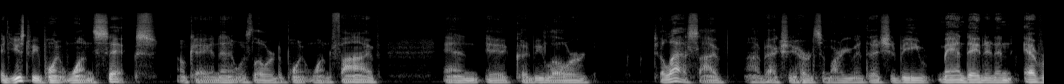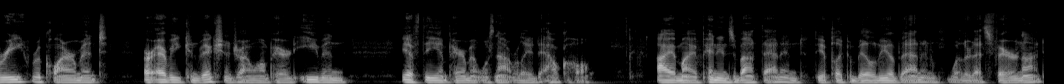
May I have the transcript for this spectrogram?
it used to be 0.16, okay, and then it was lowered to 0.15, and it could be lowered to less. I've, I've actually heard some argument that it should be mandated in every requirement or every conviction of driving while impaired, even if the impairment was not related to alcohol. I have my opinions about that and the applicability of that and whether that's fair or not.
